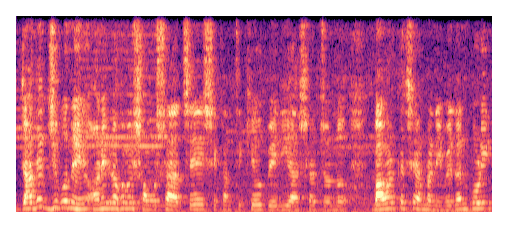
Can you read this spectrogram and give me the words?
যাদের জীবনে অনেক রকমের সমস্যা আছে, সেখান থেকেও বেরিয়ে আসার জন্য বাবার কাছে আমরা নিবেদন করি।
